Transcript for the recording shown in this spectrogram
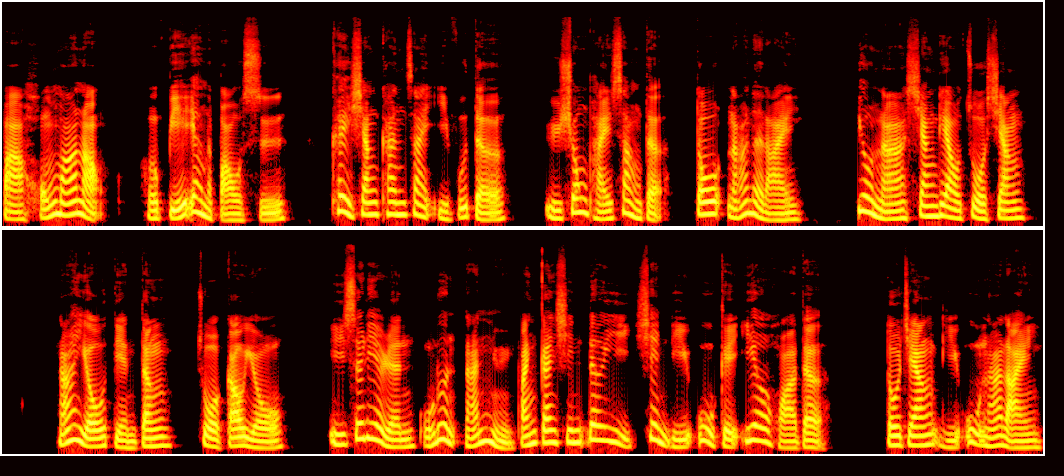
把红玛瑙和别样的宝石，可以相看在以弗得与胸牌上的，都拿了来。又拿香料做香，拿油点灯做膏油。以色列人无论男女，凡甘心乐意献礼物给耶和华的。都将礼物拿来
